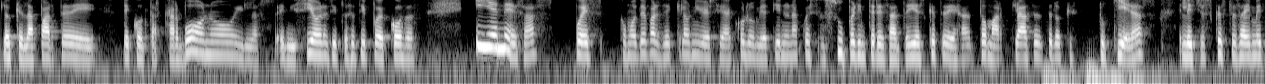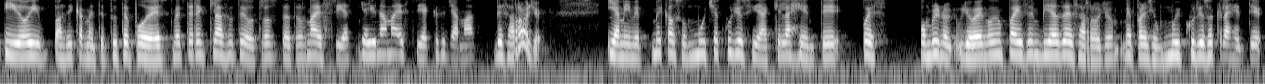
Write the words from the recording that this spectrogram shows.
lo que es la parte de, de contar carbono y las emisiones y todo ese tipo de cosas. Y en esas, pues, ¿cómo te parece que la Universidad de Colombia tiene una cuestión súper interesante y es que te dejan tomar clases de lo que tú quieras? El hecho es que estés ahí metido y básicamente tú te puedes meter en clases de, otros, de otras maestrías y hay una maestría que se llama desarrollo. Y a mí me, causó mucha curiosidad que la gente, pues, hombre, yo vengo de un país en vías de desarrollo, me pareció muy curioso que la gente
